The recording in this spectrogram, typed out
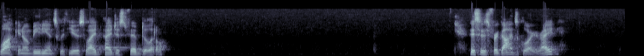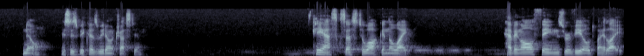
walk in obedience with you, so I, I just fibbed a little. This is for God's glory, right? No, this is because we don't trust Him. He asks us to walk in the light, having all things revealed by light.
